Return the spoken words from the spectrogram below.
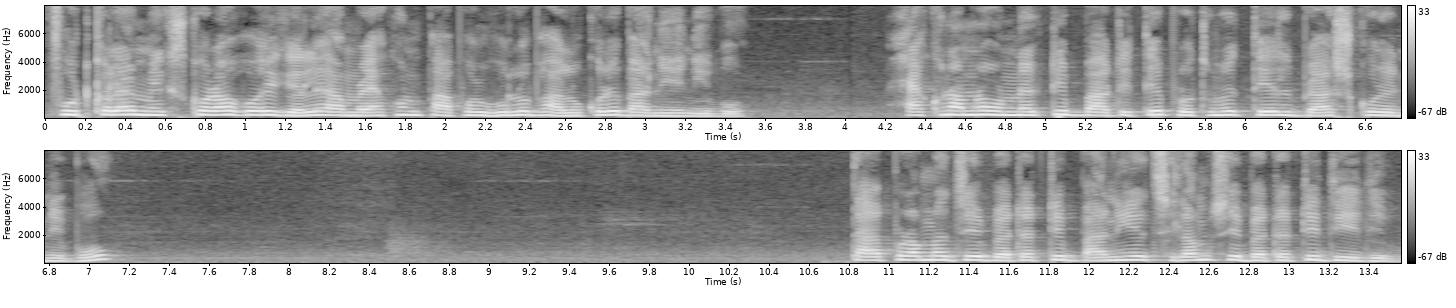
ফুড কালার মিক্স করা হয়ে গেলে আমরা এখন পাঁপড়গুলো ভালো করে বানিয়ে নিব। এখন আমরা অন্য একটি বাটিতে প্রথমে তেল ব্রাশ করে নিব। তারপর আমরা যে ব্যাটারটি বানিয়েছিলাম, সেই ব্যাটারটি দিয়ে দেব।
